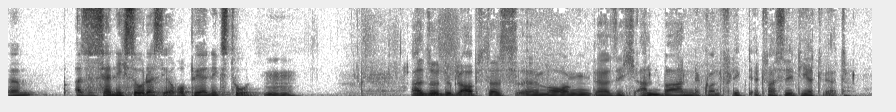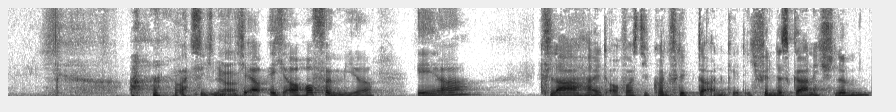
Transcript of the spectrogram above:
Ähm, also es ist ja nicht so, dass die Europäer nichts tun. Mhm. Also du glaubst, dass äh, morgen der sich anbahnende Konflikt etwas sediert wird? Weiß ich nicht. Ja. Ich, ich erhoffe mir eher Klarheit, auch was die Konflikte angeht. Ich finde es gar nicht schlimm,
